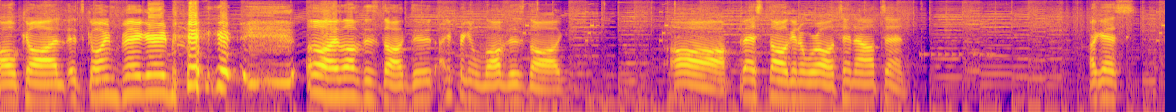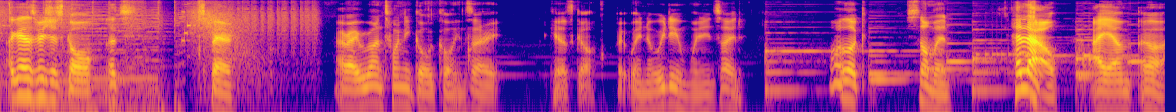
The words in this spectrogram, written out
Oh god, it's going bigger and bigger. Oh, I love this dog, dude. I freaking love this dog. Oh, best dog in the world, 10 out of 10. I guess I guess we just go. Let's spare. Alright, we want 20 gold coins. Alright. Okay, let's go. Wait, wait, no, we didn't wait inside. Oh, look. Snowman. Hello! I am, uh...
